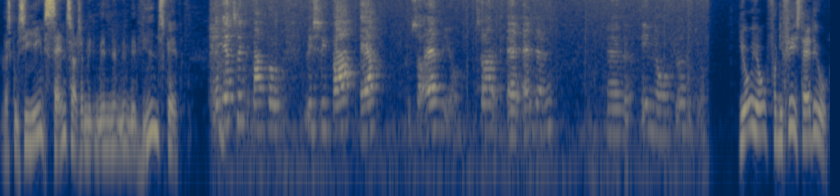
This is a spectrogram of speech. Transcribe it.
hvad skal man sige, ens sans, altså med, med, med, med videnskab. Jamen jeg tænker bare på, hvis vi bare er, så er vi jo. Så er alt andet øh, egentlig overflødigt jo. Jo, jo, for de fleste er det jo,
